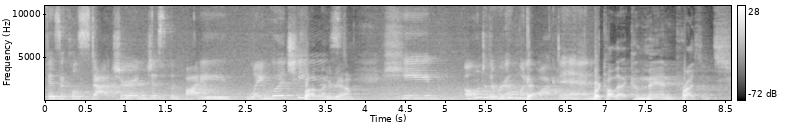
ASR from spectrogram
physical stature and just the body language he Body language, yeah. he owned the room when Yeah. he walked in. We call that command presence.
